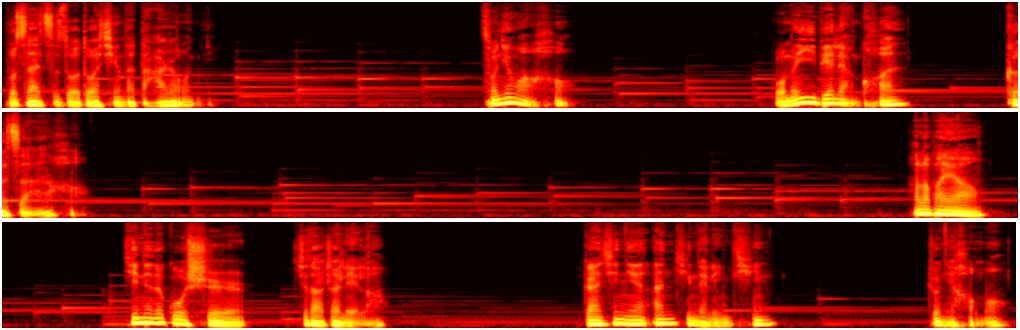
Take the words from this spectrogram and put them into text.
不再自作多情的打扰你。从今往后，我们一别两宽，各自安好。好了，朋友，今天的故事就到这里了。感谢您安静的聆听，祝你好梦。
